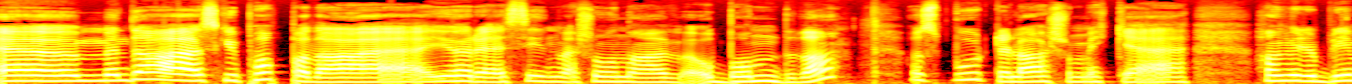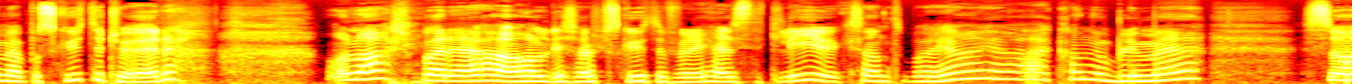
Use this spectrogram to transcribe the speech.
Eh, men da skulle pappa da eh, gjøre sin versjon av å bonde, da. Og spurte Lars om ikke han ville bli med på skutertur. Og Lars bare har aldri kjørt scooter før i hele sitt liv. ikke sant? Bare, ja, ja, jeg kan jo bli med. Så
